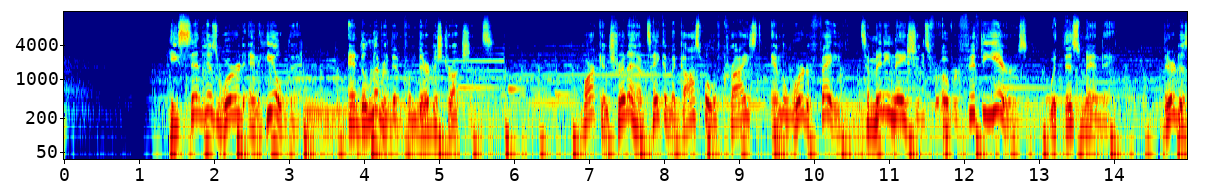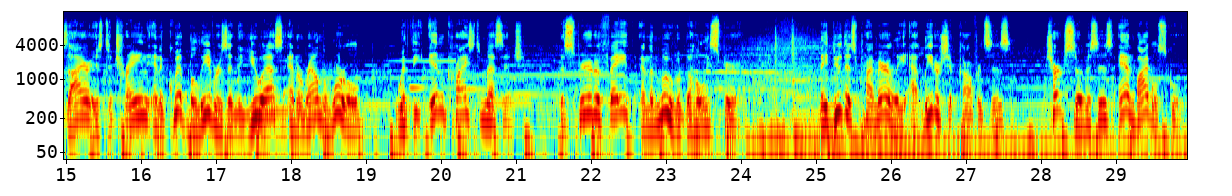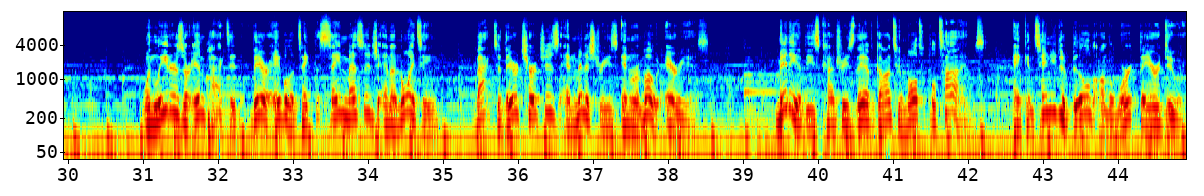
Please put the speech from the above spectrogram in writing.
He sent His word and healed them and delivered them from their destructions. Mark and Trina have taken the gospel of Christ and the word of faith to many nations for over 50 years with this mandate. Their desire is to train and equip believers in the U.S. and around the world with the in Christ message, the spirit of faith, and the move of the Holy Spirit. They do this primarily at leadership conferences, church services, and Bible school. When leaders are impacted, they are able to take the same message and anointing back to their churches and ministries in remote areas. Many of these countries they have gone to multiple times and continue to build on the work they are doing.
